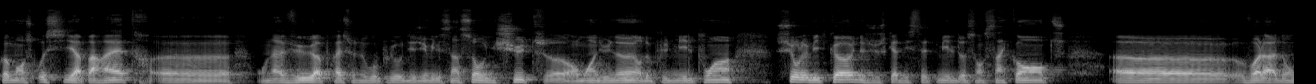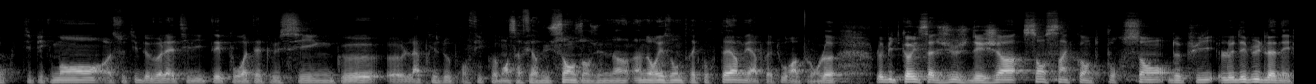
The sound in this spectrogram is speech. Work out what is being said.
commencent aussi à apparaître. on a vu, après ce nouveau plus haut de 18 500, une chute en moins d'une heure de plus de 1000 points sur le Bitcoin jusqu'à 17 250. Euh, voilà, donc typiquement, ce type de volatilité pourrait être le signe que euh, la prise de profit commence à faire du sens dans un, horizon de très court terme. Et après tout, rappelons-le, le Bitcoin, ça juge déjà 150% depuis le début de l'année.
